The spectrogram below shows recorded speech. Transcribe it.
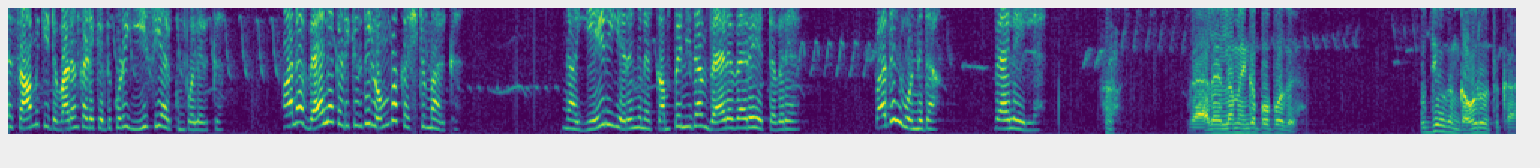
இந்த காலத்துல சாமி கிட்ட வரம் கிடைக்கிறது கூட ஈஸியா இருக்கும் போல இருக்கு. ஆனா வேலை கிடைக்கிறது ரொம்ப கஷ்டமா இருக்கு. நான் ஏறி இறங்கின கம்பெனி தான் வேற வேறயே தவிர பதில் ஒண்ணுதான். வேலை இல்ல. வேலை இல்லாம எங்க போகுது? உத்தியோகம் கௌரவத்துக்கா?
